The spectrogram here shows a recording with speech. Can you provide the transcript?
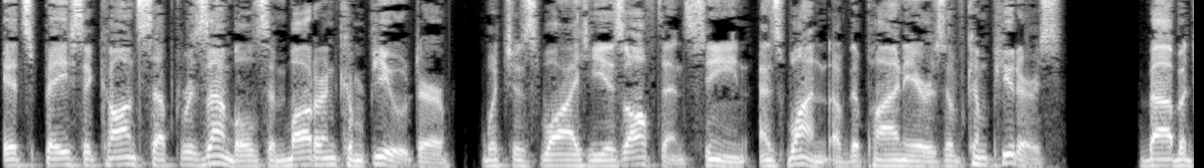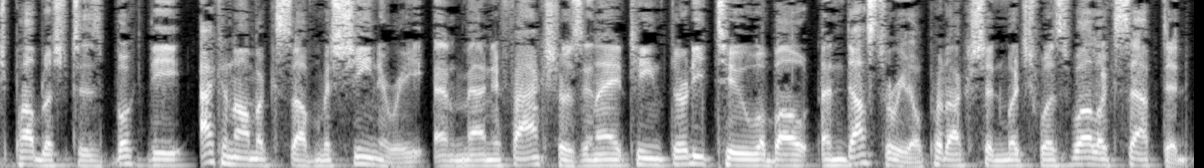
its basic concept resembles a modern computer, which is why he is often seen as one of the pioneers of computers. Babbage published his book The Economics of Machinery and Manufactures in 1832 about industrial production which was well accepted.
